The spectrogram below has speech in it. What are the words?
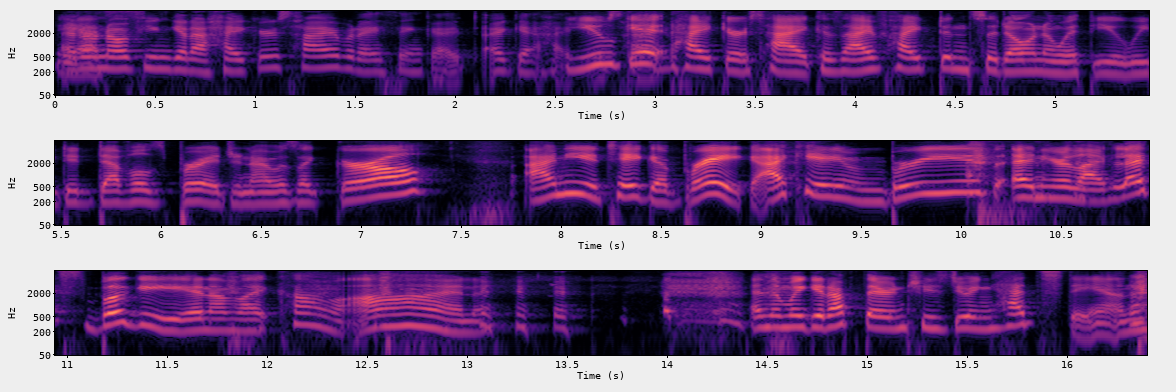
I don't know if you can get a hiker's high, but I think I, I get hiker's high. You get high. hikers high because I've hiked in Sedona with you. We did Devil's Bridge, and I was like, girl, I need to take a break. I can't even breathe. And you're like, let's boogie. And I'm like, come on. And then we get up there, and she's doing headstands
